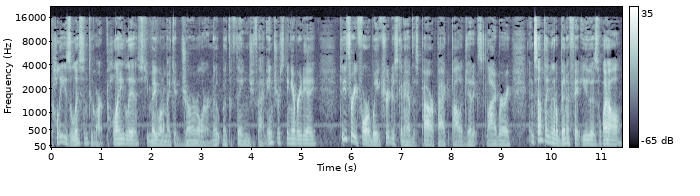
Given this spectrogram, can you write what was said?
please listen to our playlist. You may want to make a journal or a notebook of things you find interesting every day. Two, three, four weeks, you're just going to have this power packed apologetics library and something that'll benefit you as well.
